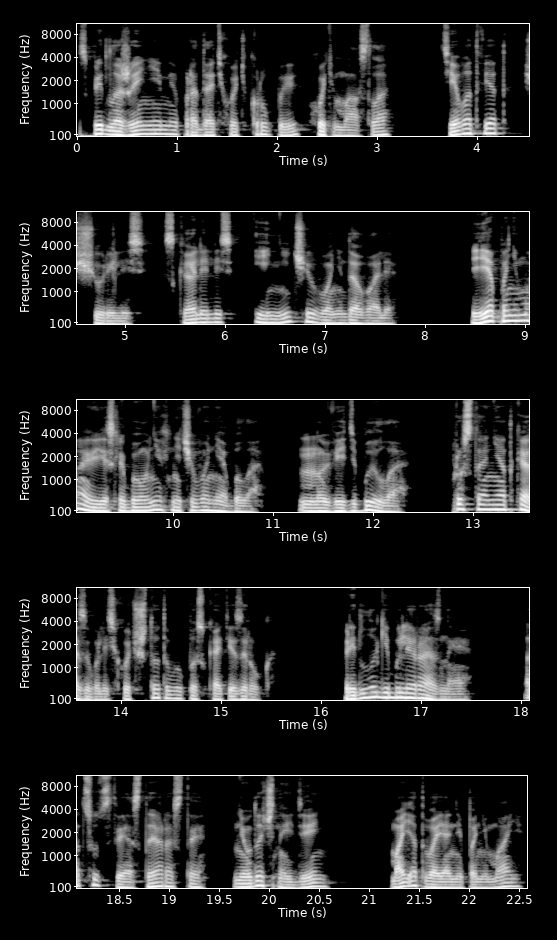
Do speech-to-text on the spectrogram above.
с предложениями продать хоть крупы, хоть масло, те в ответ щурились, скалились и ничего не давали. Я понимаю, если бы у них ничего не было. Но ведь было. Просто они отказывались хоть что-то выпускать из рук. Предлоги были разные. Отсутствие старосты, неудачный день, моя твоя не понимай.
